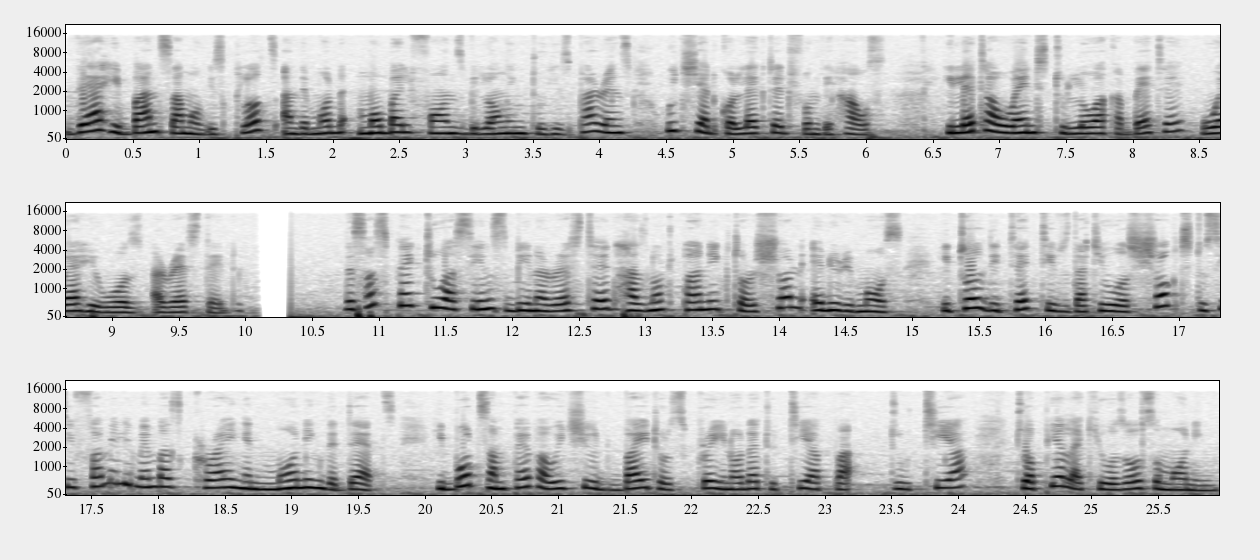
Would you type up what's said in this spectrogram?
There he burned some of his clothes and the mobile phones belonging to his parents which he had collected from the house. He later went to Lower Kabete where he was arrested. The suspect who has since been arrested has not panicked or shown any remorse. He told detectives that he was shocked to see family members crying and mourning the deaths. He bought some paper which he would bite or spray in order to tear, to tear to appear like he was also mourning.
